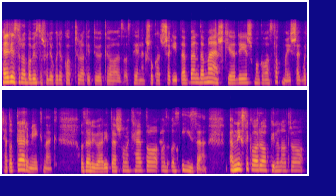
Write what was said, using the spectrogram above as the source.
Egyrészt abban biztos vagyok, hogy a kapcsolati tőke az, az tényleg sokat segít ebben, de más kérdés maga a szakmaiság, vagy hát a terméknek az előállítása, meg hát a, az, az íze. Emlékszik arra a pillanatra,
